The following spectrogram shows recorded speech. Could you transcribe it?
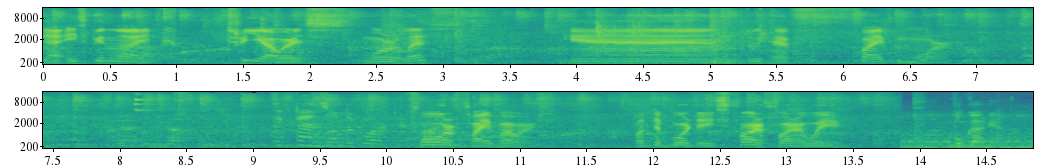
Yeah, it's been like 3 hours more or less. And we have 5 more. Depends on the border. 4 or 5 hours. But the border is far, far away. Bułgaria.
